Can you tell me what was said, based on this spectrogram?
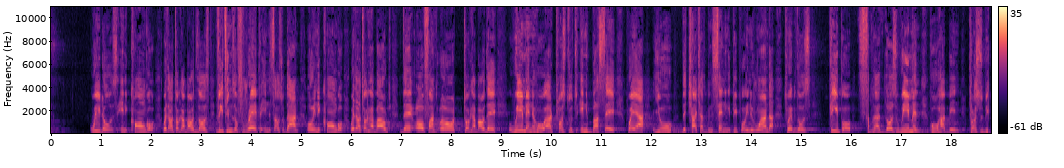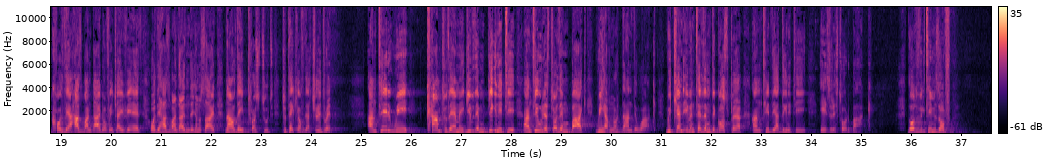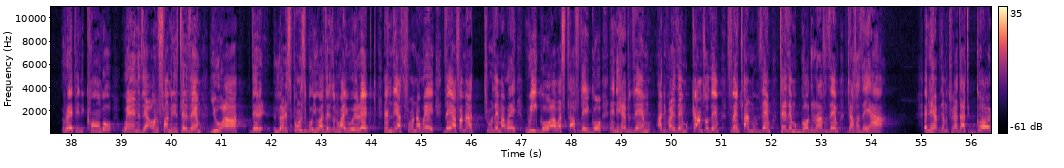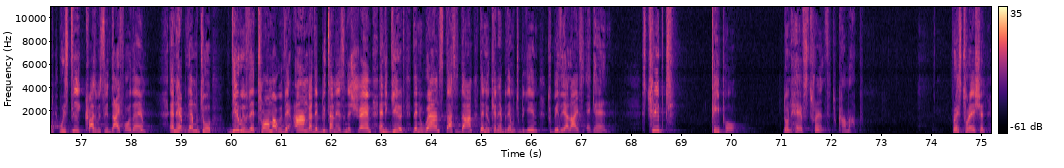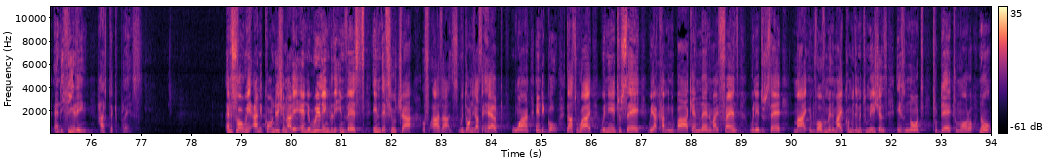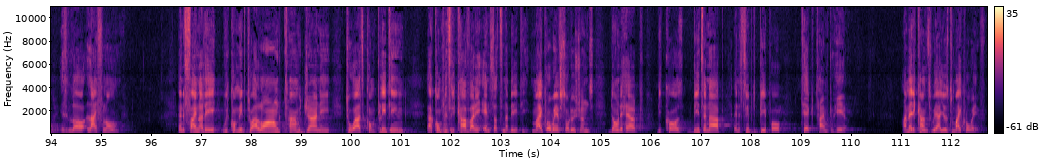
widows in Congo, whether we're talking about those victims of rape in South Sudan or in Congo, whether we're talking about the orphans or talking about the women who are prostitutes in Basse, where you, the church has been sending people in Rwanda to help those people, sometimes those women who have been prostitutes because their husband died of HIV AIDS or their husband died in the genocide, now they prostitute to take care of their children. Until we come to them and give them dignity until we restore them back, we have not done the work. We can't even tell them the gospel until their dignity is restored back. Those victims of rape in Congo, when their own families tell them, you are, the, you are responsible, you are the reason why you were raped, and they are thrown away. Their family threw them away. We go, our staff, they go and help them, advise them, counsel them, spend time with them, tell them God loves them just as they are and help them to know that God will still, Christ will still die for them. And help them to deal with the trauma, with the anger, the bitterness, and the shame and the guilt. Then once that's done, then you can help them to begin to build their lives again. Stripped people don't have strength to come up. Restoration and healing has to take place. And so we unconditionally and willingly invest in the future of others. We don't just help one and go. That's why we need to say we are coming back. And then, my friends, we need to say my involvement, my commitment to missions is not today, tomorrow. No, it's lifelong. And finally, we commit to a long term journey towards completing a complete recovery and sustainability. Microwave solutions don't help because beaten up and stripped people take time to heal. Americans, we are used to microwave.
